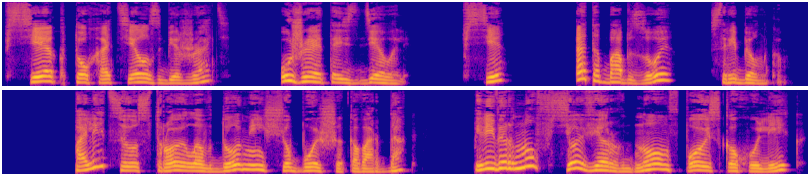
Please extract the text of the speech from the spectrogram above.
Все, кто хотел сбежать, уже это сделали. Все — это баб Зоя с ребенком. Полиция устроила в доме еще больше кавардак, перевернув все вверх дном в поисках улик,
